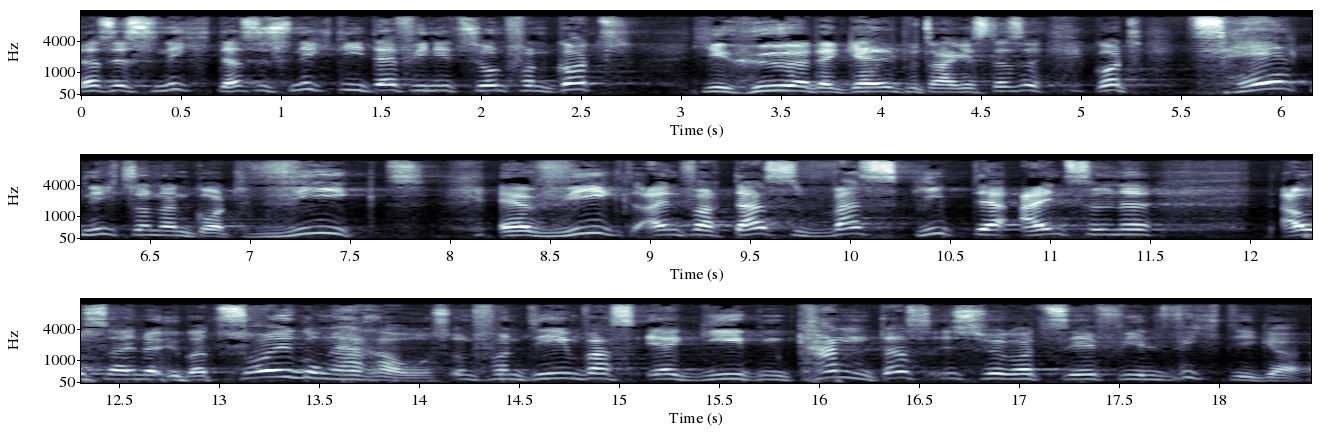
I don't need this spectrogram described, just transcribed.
das ist nicht, das ist nicht die Definition von Gott. Je höher der Geldbetrag ist, das ist, Gott zählt nicht, sondern Gott wiegt. Er wiegt einfach das, was gibt der Einzelne aus seiner Überzeugung heraus und von dem, was er geben kann. Das ist für Gott sehr viel wichtiger.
